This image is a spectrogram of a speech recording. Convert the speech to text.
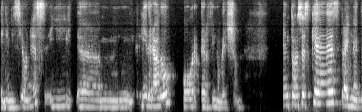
en emisiones y em, liderado por Earth Innovation. Entonces, ¿qué es DriveNet?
